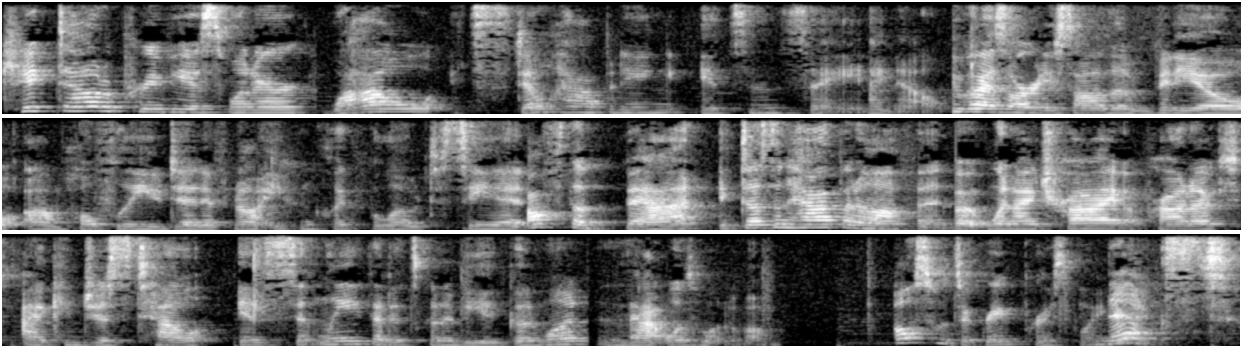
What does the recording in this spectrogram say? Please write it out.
kicked out a previous winner. Wow, it's still happening. It's insane. I know. You guys already saw the video. Um, hopefully you did. If not, you can click below to see it. Off the bat, it doesn't happen often, but when I try a product, I can just tell instantly that it's gonna be a good one. That was one of them. Also, it's a great price point. Next,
